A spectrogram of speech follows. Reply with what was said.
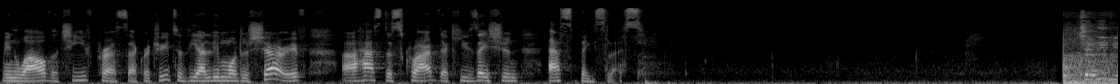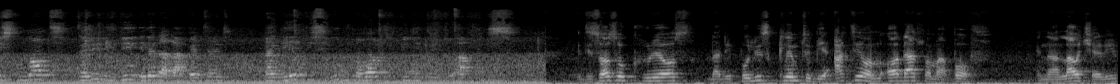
Meanwhile, the chief press secretary to the Ali Modu Sheriff uh, has described the accusation as baseless. Sheriff is not, Sheriff is being aided and abetted by the APC who do not want the PDP to have peace. It is also curious that the police claim to be acting on orders from above and allow Sheriff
